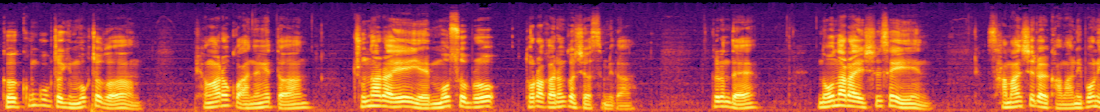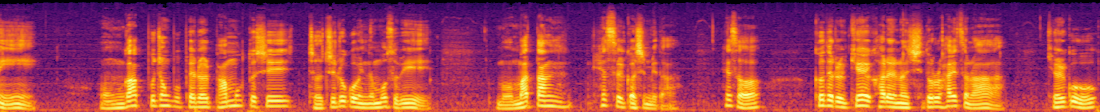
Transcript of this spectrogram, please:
그 궁극적인 목적은 평화롭고 안녕했던 주나라의 옛 모습으로 돌아가는 것이었습니다. 그런데 노나라의 실세인 사만씨를 가만히 보니 온갖 부정부패를 밥 먹듯이 저지르고 있는 모습이 못마땅 했을 것입니다. 해서 그들을 계획하려는 시도를 하였으나 결국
